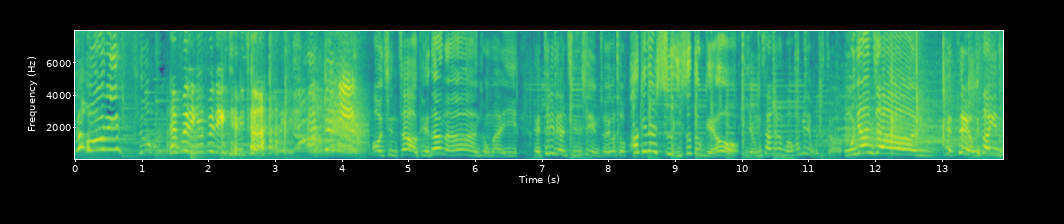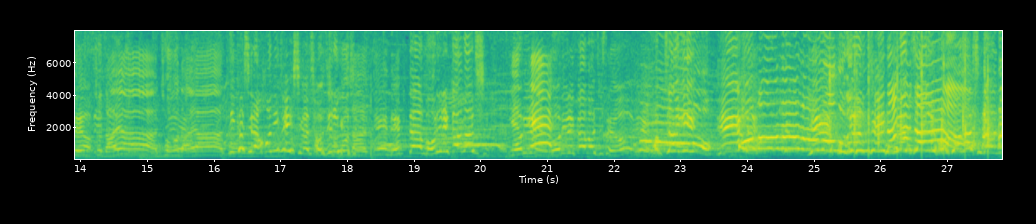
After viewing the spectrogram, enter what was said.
Sorry so. 해프닝 해프닝 재밌잖아 아 어 진짜 대단한 정말 이 배틀에 대한 진심 저희가 또 확인할 수 있었던 게요. 이 영상을 한번 확인해 보시죠. 5년 전 배틀 영상인데요. 저 나야. 저거 나야. 저- 피카 씨랑 허니제이 씨가 저지르고 나- 예 냅다 머리를 감아주 머리를 머리를 감아주세요. 예, 갑자기 예 예, 공연 공연장을 벗어나시더니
